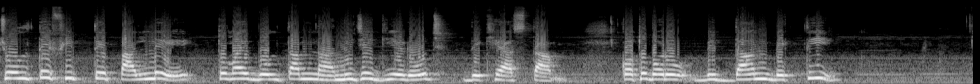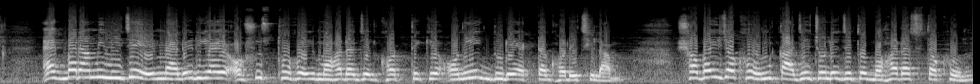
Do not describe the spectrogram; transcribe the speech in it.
চলতে ফিরতে পারলে তোমায় বলতাম না, নিজে গিয়ে রোজ দেখে আসতাম। কত বড় বিদ্বান ব্যক্তি। একবার আমি নিজে ম্যালেরিয়ায় অসুস্থ হয়ে মহারাজের ঘর থেকে অনেক দূরে একটা ঘরে ছিলাম। সবাই যখন কাজে চলে যেত মহারাজ তখন,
